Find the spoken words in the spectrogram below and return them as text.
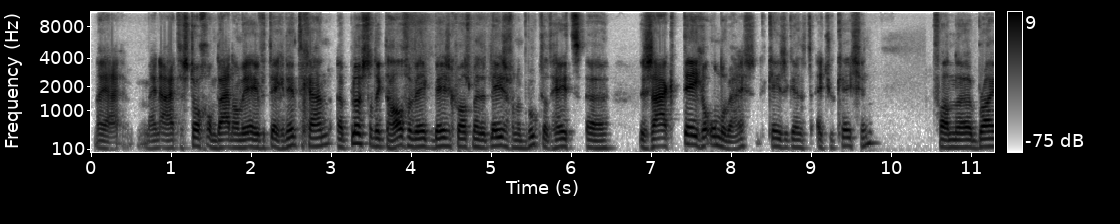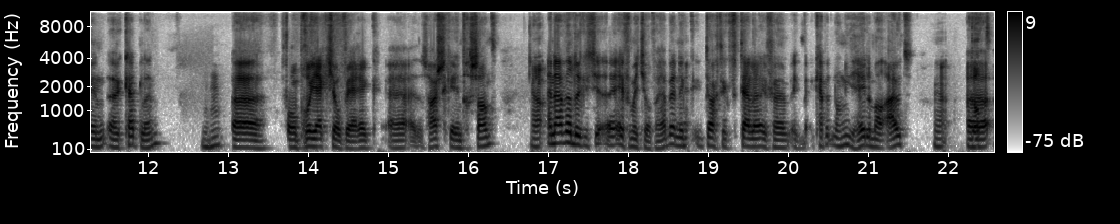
nou ja, mijn aard is toch om daar dan weer even tegenin te gaan. Plus dat ik de halve week bezig was met het lezen van een boek dat heet De Zaak tegen Onderwijs, The Case Against Education, van eh, Brian eh, Kaplan. Mhm. Eh, voor een projectje op werk. Dat is hartstikke interessant. Ja. En daar wilde ik het even met je over hebben. En ik, ik dacht, ik vertel even, ik, ik heb het nog niet helemaal uit. Ja, dat,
